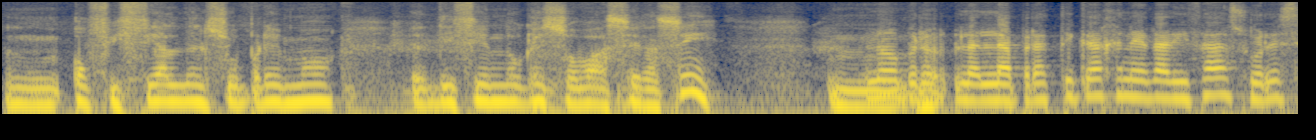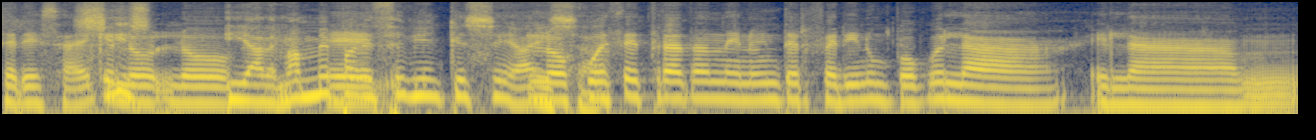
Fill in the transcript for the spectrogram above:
mm, oficial del Supremo eh, diciendo que eso va a ser así. No, pero la, práctica generalizada suele ser esa, ¿eh? y además me eh, parece bien que sea Los jueces tratan de no interferir un poco en la, mm,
